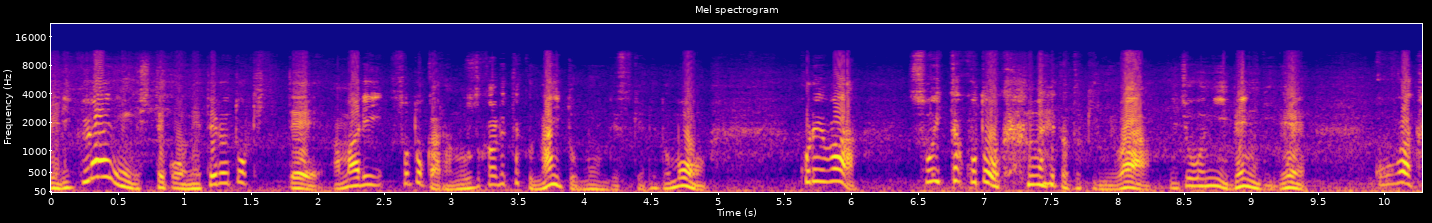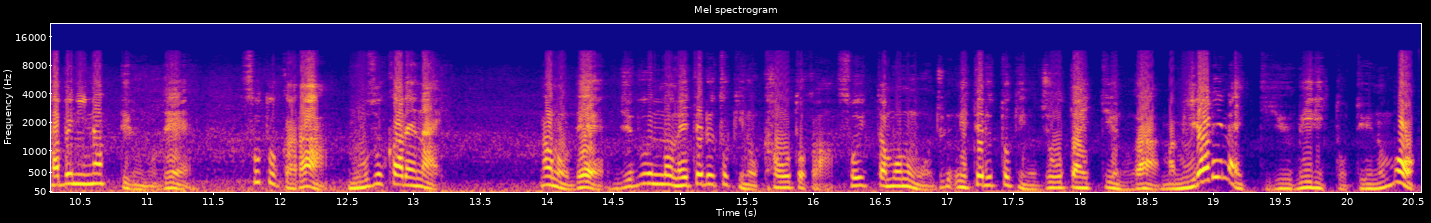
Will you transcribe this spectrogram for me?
で、リクライニングしてこう寝てる時って、あまり外から覗かれたくないと思うんですけれども、これは、そういったことを考えた時には非常に便利で、ここが壁になっているので、外から覗かれない。なので、自分の寝てる時の顔とか、そういったものも、寝てる時の状態っていうのが、まあ、見られないっていうメリットっていうのも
